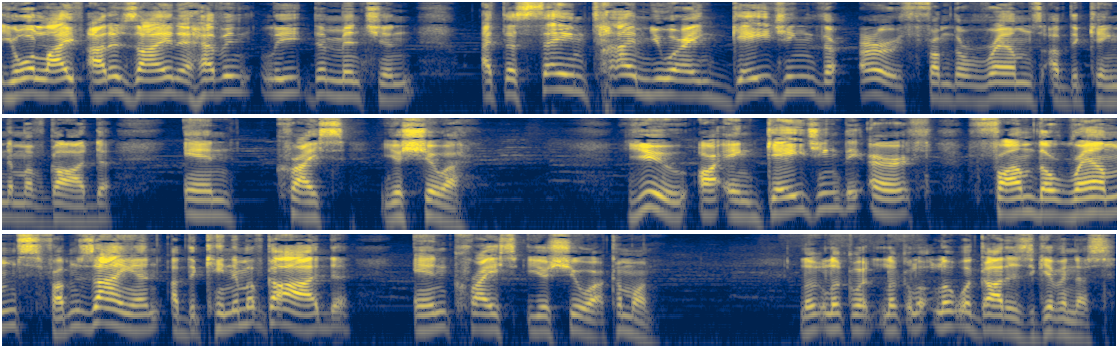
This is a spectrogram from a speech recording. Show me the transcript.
your life out of Zion, a heavenly dimension, at the same time, you are engaging the earth from the realms of the kingdom of God in Christ Yeshua. You are engaging the earth from the realms, from Zion of the kingdom of God in Christ Yeshua. Come on. Look, look what look, look, look what God has given us.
